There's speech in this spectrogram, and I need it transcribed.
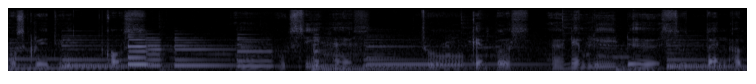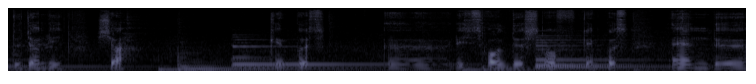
postgraduate course. Uh, UPSI has two campuses, uh, namely the Sultan Abdul Jalil Shah campus. Uh, this is oldest of campus, and the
